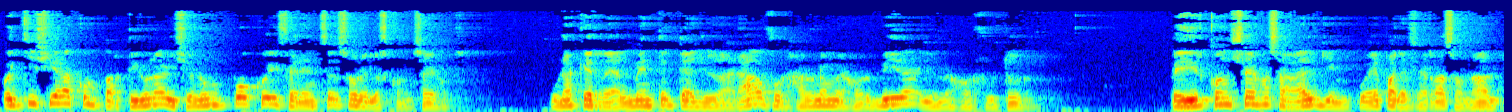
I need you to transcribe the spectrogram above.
hoy quisiera compartir una visión un poco diferente sobre los consejos, una que realmente te ayudará a forjar una mejor vida y un mejor futuro. Pedir consejos a alguien puede parecer razonable.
